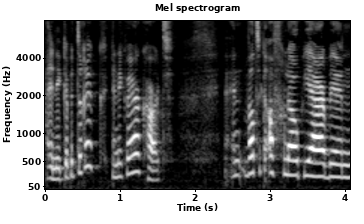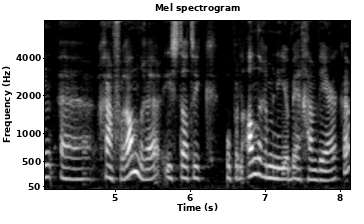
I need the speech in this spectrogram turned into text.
En ik heb het druk en ik werk hard. En wat ik afgelopen jaar ben uh, gaan veranderen, is dat ik op een andere manier ben gaan werken.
